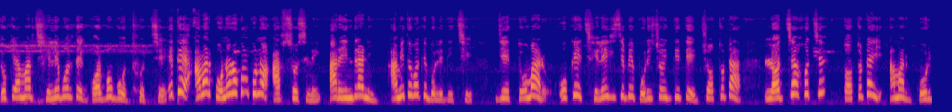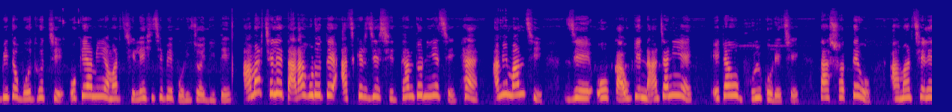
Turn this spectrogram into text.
তোকে আমার ছেলে বলতে গর্ববোধ হচ্ছে। এতে আমার কোনো রকম কোনো আফসোস নেই। আর ইন্দ্রাণী, আমি তোমাকে বলে দিচ্ছি যে, তোমার ওকে ছেলে হিসেবে পরিচয় দিতে যতটা লজ্জা হচ্ছে ততটাই আমার গর্বিত বোধ হচ্ছে ওকে আমি আমার ছেলে হিসেবে পরিচয় দিতে। আমার ছেলে তাড়াহুড়োতে আজকের যে সিদ্ধান্ত নিয়েছে হ্যাঁ আমি মানছি যে ও কাউকে না জানিয়ে এটাও ভুল করেছে। তা সত্ত্বেও আমার ছেলে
